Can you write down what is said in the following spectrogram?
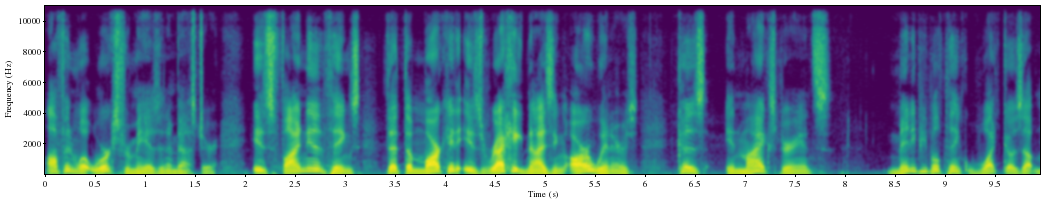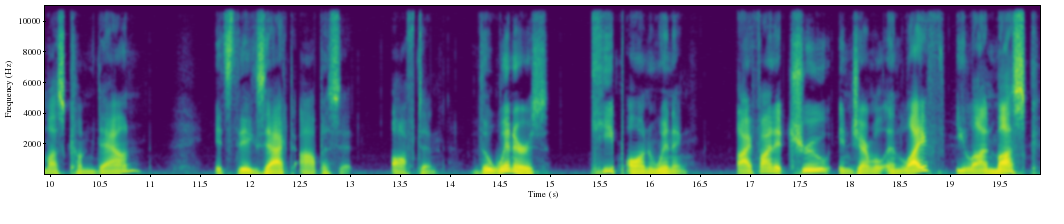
often what works for me as an investor is finding the things that the market is recognizing are winners because in my experience many people think what goes up must come down. It's the exact opposite often. The winners keep on winning. I find it true in general in life elon musk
